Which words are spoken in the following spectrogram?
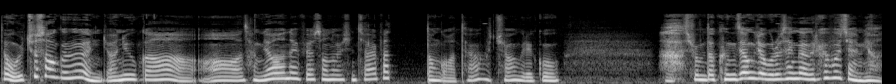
근데 올 추석은 연휴가 어, 작년에 비해서는 훨씬 짧았던 것 같아요. 그렇죠? 그리고 아, 좀 더 긍정적으로 생각을 해보자면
